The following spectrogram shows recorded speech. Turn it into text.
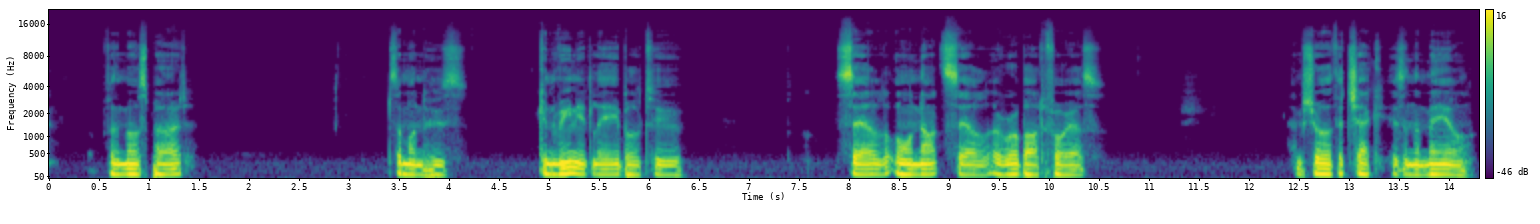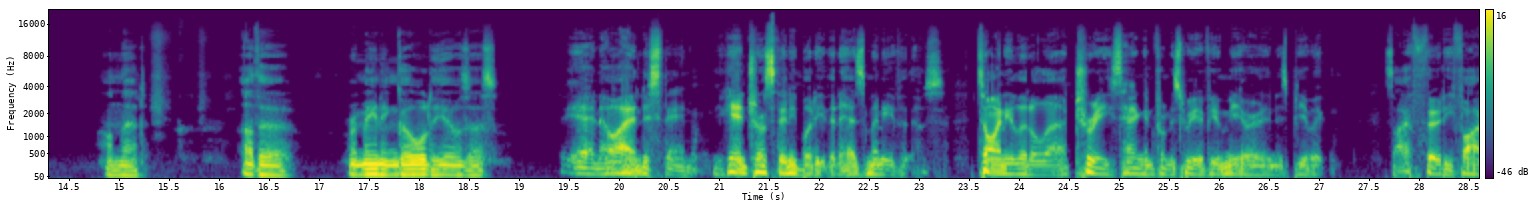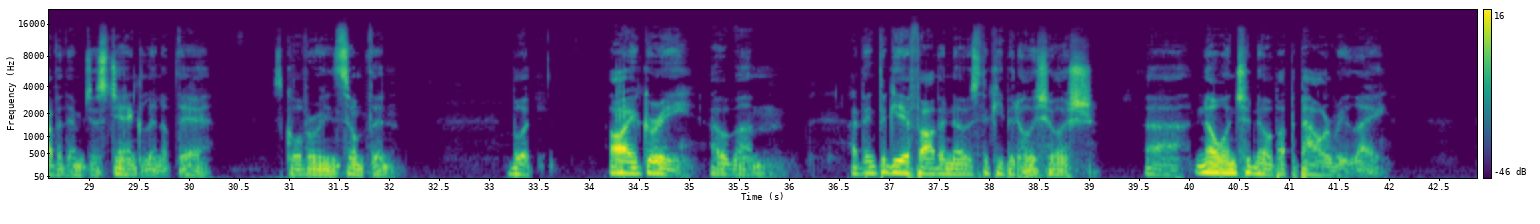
for the most part. Someone who's conveniently able to sell or not sell a robot for us. I'm sure the check is in the mail on that other remaining gold he owes us. Yeah, no, I understand. You can't trust anybody that has many of those tiny little uh, trees hanging from his rearview mirror in his Buick. It's like 35 of them just jangling up there. It's covering something. But I agree. I, um, I think the Gear Father knows to keep it hush hush. Uh, no one should know about the power relay.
